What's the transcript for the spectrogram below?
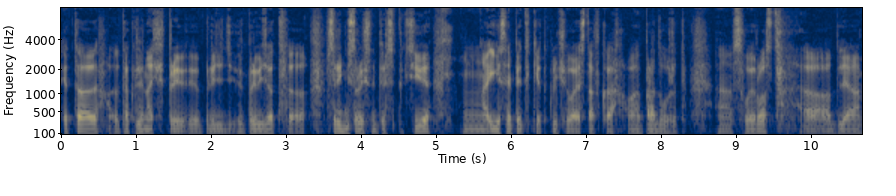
это так или иначе приведет э, в среднесрочной перспективе, если опять-таки эта ключевая ставка э, продолжит э, свой рост для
